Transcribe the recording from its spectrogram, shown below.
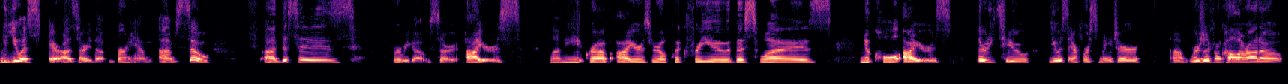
the U.S. Air, uh, sorry, the Burnham. Um, so uh, this is where we go. Sorry, Ayers. Let me grab Ayers real quick for you. This was Nichole Ayers, 32, U.S. Air Force major, um, originally from Colorado.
